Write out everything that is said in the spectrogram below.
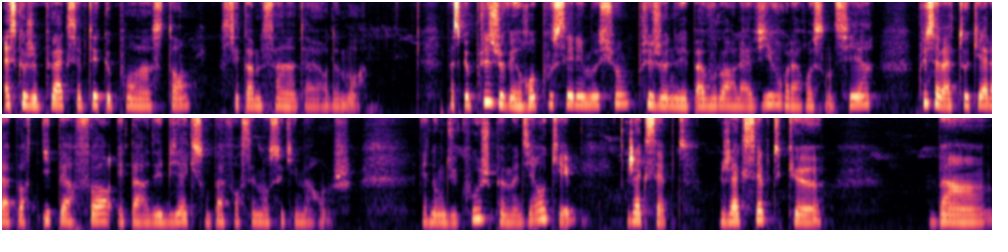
Est-ce que je peux accepter que pour l'instant, c'est comme ça à l'intérieur de moi? Parce que plus je vais repousser l'émotion, plus je ne vais pas vouloir la vivre, la ressentir, plus ça va toquer à la porte hyper fort et par des biais qui sont pas forcément ceux qui m'arrangent. Et donc du coup, je peux me dire, ok, j'accepte. J'accepte que ben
